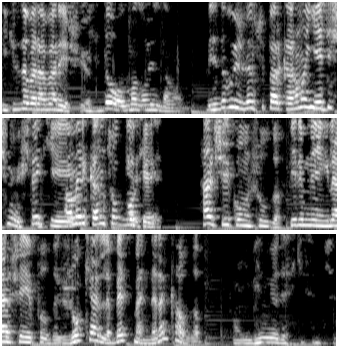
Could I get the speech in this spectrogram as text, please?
ikisi de beraber yaşıyor. Bizde olmaz o yüzden olmaz. Bizde bu yüzden süper kahraman yetişmiyor işte. Peki Amerika'nın çok gerisindeyiz. her şey konuşuldu. Filmle ilgili her şey yapıldı. Joker'le Batman neden kavgalı? Onu bilmiyoruz eskisini işte.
